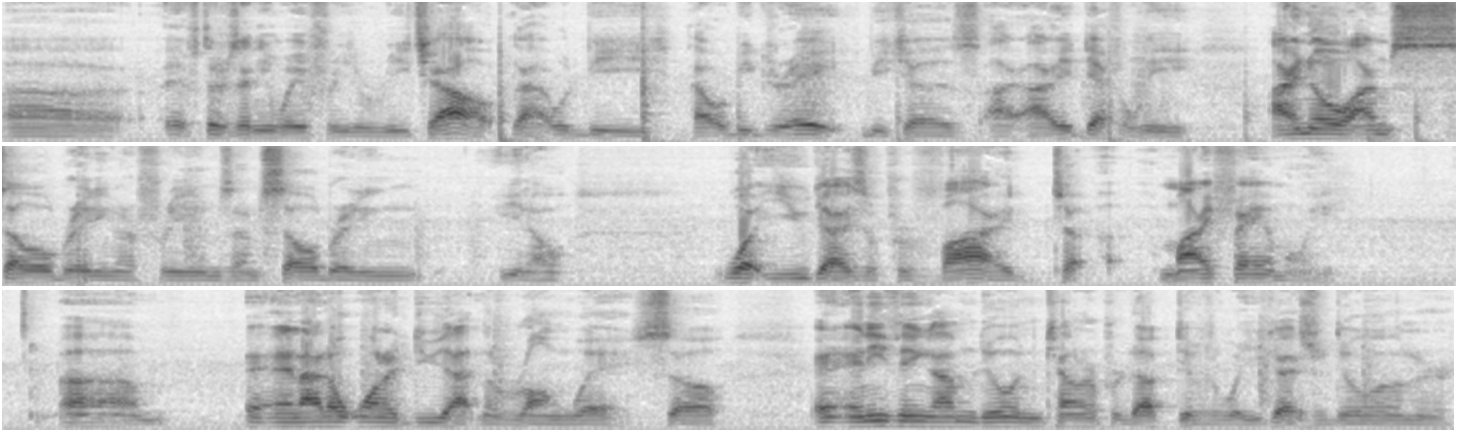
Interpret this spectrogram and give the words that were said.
Uh, if there's any way for you to reach out, that would be that would be great because I, I definitely I know I'm celebrating our freedoms. I'm celebrating, you know, what you guys have provide to my family, um, and I don't want to do that in the wrong way. So anything I'm doing counterproductive to what you guys are doing or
